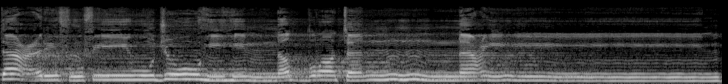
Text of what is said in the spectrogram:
تعرف في وجوههم نضرة النعيم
